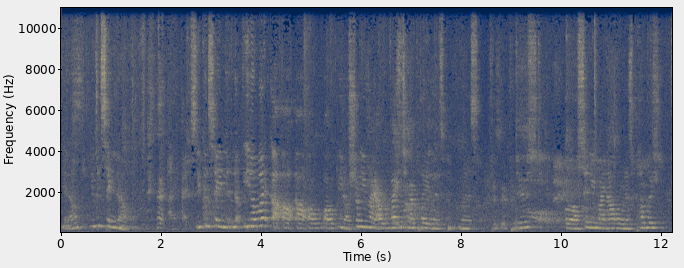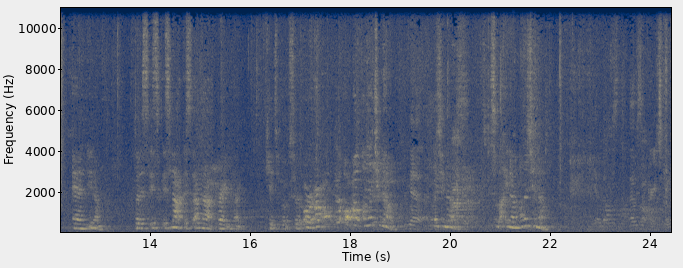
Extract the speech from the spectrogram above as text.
You know, you can say no. You can say no. You know what? I'll, I'll, I'll, I'll, you know, show you my. I'll invite you to my play when it's produced, or I'll send you my novel when it's published, and you know, but it's it's, it's not. It's, I'm not writing like kids books, or or, or, I'll, I'll, I'll let you know. Yeah, I'll let you know. So you know, I'll let you know. yeah, that was, that was a very strange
